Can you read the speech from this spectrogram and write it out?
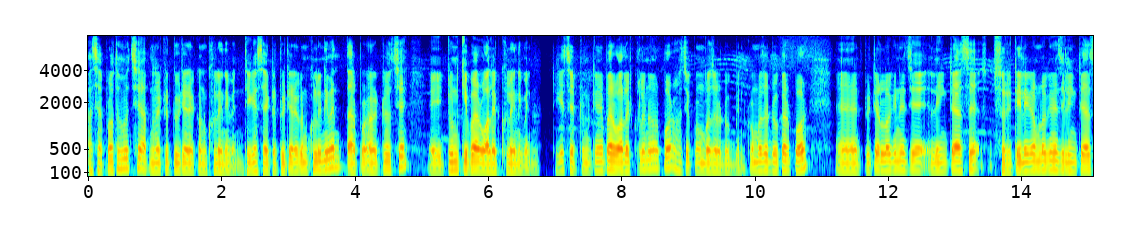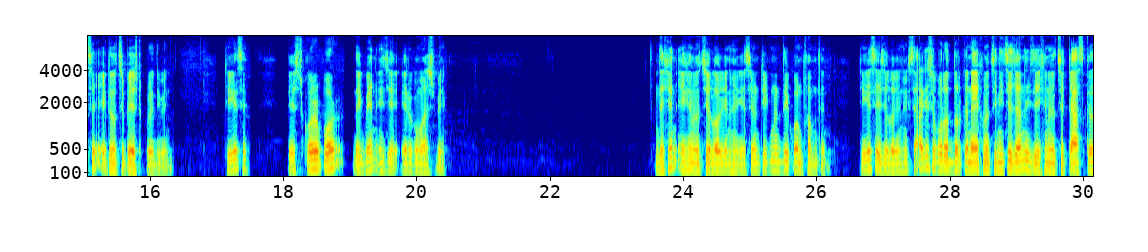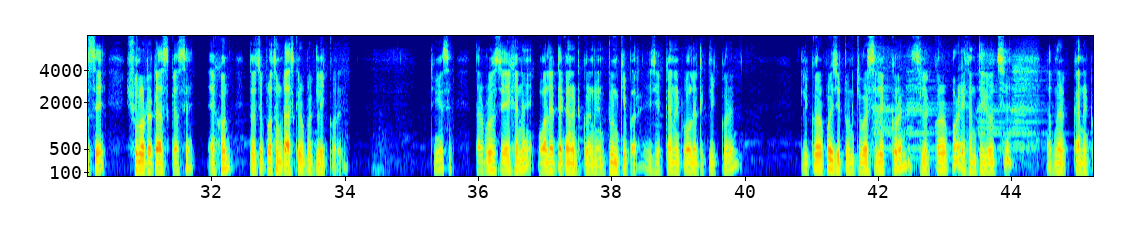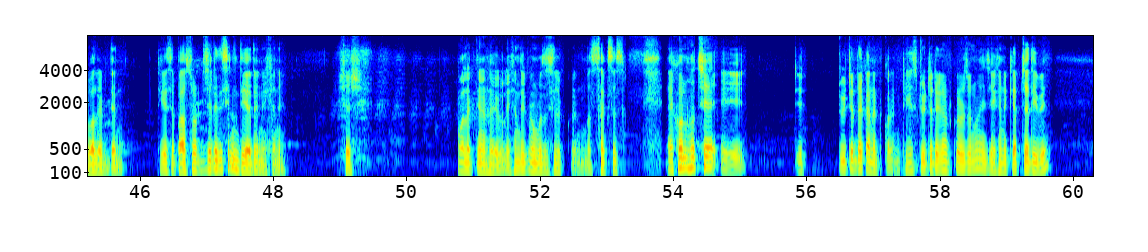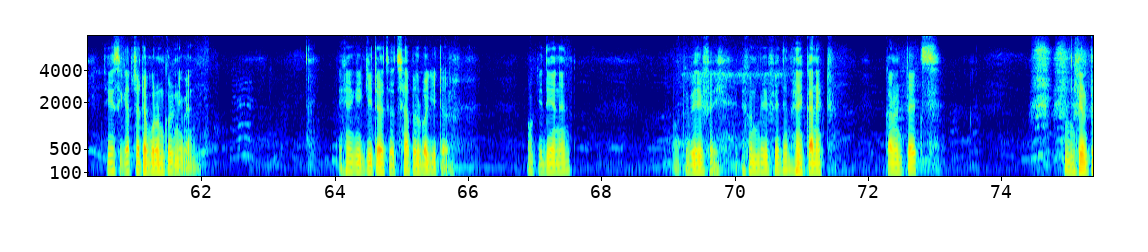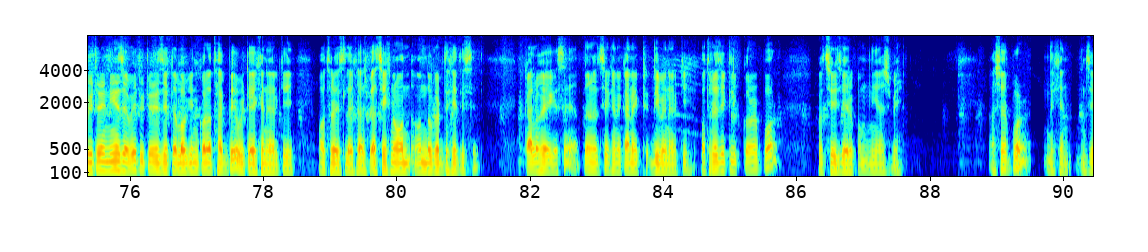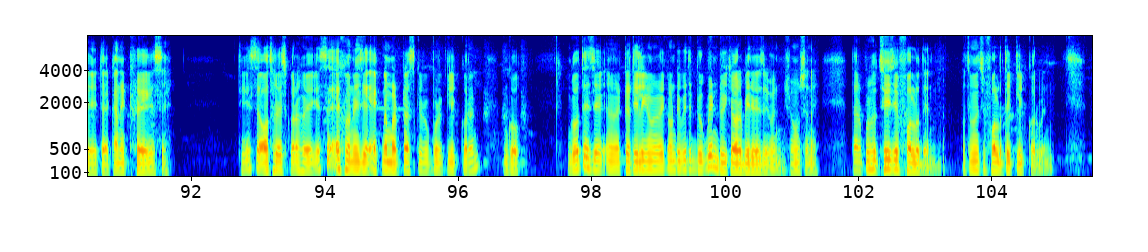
আচ্ছা প্রথম হচ্ছে আপনারা একটা টুইটার অ্যাকাউন্ট খুলে নেবেন, ঠিক আছে? একটা টুইটার অ্যাকাউন্ট খুলে নেবেন, তারপর আরেকটা হচ্ছে এই টুনকিপার ওয়ালেট খুলে নেবেন, ঠিক আছে? টুনকিপার ওয়ালেট খুলে নেওয়ার পর হচ্ছে ক্রোম বাজারে ঢুকবেন। ক্রোম বাজারে ঢোকার পর টুইটার লগ ইনের যে লিঙ্কটা আছে সরি টেলিগ্রাম লগ ইনের যে লিঙ্কটা আছে, এটা হচ্ছে পেস্ট করে দিবেন, ঠিক আছে? পেস্ট করার পর দেখবেন এই যে এরকম আসবে। দেখেন, এখানে হচ্ছে লগ ইন হয়ে গেছে। এখন টিকমার্ক দিয়ে কনফার্ম দেন। ঠিক আছে, এই যে লগ ইন হয়েছে। আর কিছু করার দরকার নেই, এখন হচ্ছে নিচে এই যে এখানে হচ্ছে টাস্ক আছে, ষোলোটা টাস্ক আছে, এখন তো হচ্ছে প্রথম টাস্কের উপর ক্লিক করেন। ঠিক আছে? তারপর হচ্ছে এখানে ওয়ালেটটা কানেক্ট করে নেন টুন কিপার এই যে কানেক্ট ওয়ালেটে ক্লিক করেন। ক্লিক করার পর যে টুন কিপার সিলেক্ট করেন সিলেক্ট করার পর এখান থেকে হচ্ছে আপনার কানেক্ট ওয়ালেট দেন। ঠিক আছে? পাসওয়ার্ড যেটা দিয়েছিলেন দিয়ে দেন এখানে। শেষ। ওয়ালেট কানেক্ট হয়ে গেলো। এখান থেকে ব্রাউজার সিলেক্ট করেন বা সাকসেস এখন হচ্ছে এই টুইটারটা কানেক্ট করেন। ঠিক আছে? টুইটারটা কানেক্ট করার জন্য এই যে এখানে ক্যাপচা দিবে। ঠিক আছে? ক্যাপচাটা পূরণ করে নেবেন। এখানে কি গিটার চাচ্ছে আপেল বা গিটার ওকে দিয়ে নেন। ওকে ভেরিফাই এখন ভেরিফাই দেন। হ্যাঁ কানেক্ট কানেক্ট ট্যাক্স এখানে টুইটারে নিয়ে যাবে। টুইটারে যেটা লগ ইন করা থাকবে, ওইটা এখানে আর কি অথরাইজ লেখা আসবে। আচ্ছা এখানে অন্ধকার দেখে দিছে কালো হয়ে গেছে। আপনার হচ্ছে এখানে কানেক্ট দিবেন আর কি। অথরাইজে ক্লিক করার পর হচ্ছে যে এরকম নিয়ে আসবে। আসার পর দেখেন যে এটা কানেক্ট হয়ে গেছে। ঠিক আছে? অথরাইজ করা হয়ে গেছে। এখন এই যে এক নম্বর টাস্কের উপর ক্লিক করেন গো গোতে যে একটা টেলিগ্রাম অ্যাকাউন্টের ভিতরে ঢুকবেন, ঢুকে আবার বেরিয়ে যাবেন, সমস্যা নেই। তারপর হচ্ছে এই যে ফলো দেন। প্রথমে হচ্ছে ফলোতে ক্লিক করবেন।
